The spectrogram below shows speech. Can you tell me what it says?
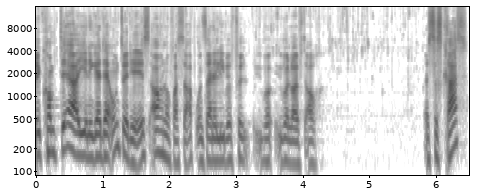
bekommt derjenige, der unter dir ist, auch noch was ab und seine Liebe über, überläuft auch. Ist das krass?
